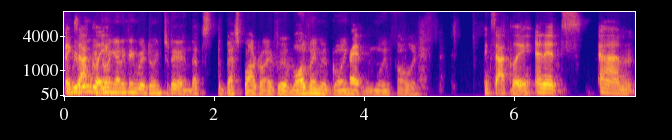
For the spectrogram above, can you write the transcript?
exactly. we won't be doing anything we're doing today. And that's the best part, right? We're evolving, we're growing, right. we're moving forward. Exactly. And it's, um,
